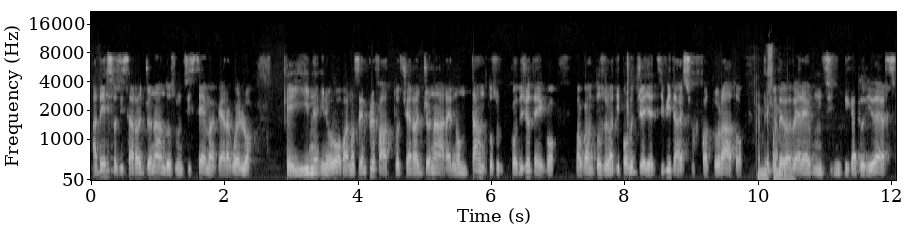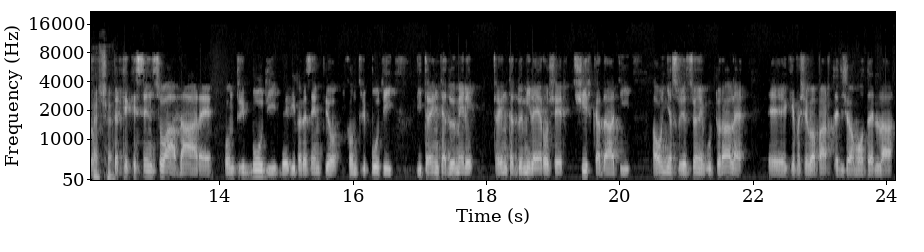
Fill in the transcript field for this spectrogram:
Adesso si sta ragionando su un sistema che era quello che in, in, Europa hanno sempre fatto, cioè ragionare non tanto sul codice teco, ma quanto sulla tipologia di attività e sul fatturato, che, che poteva avere un significato diverso. Eh, certo. Perché che senso ha dare contributi, vedi per esempio i contributi di 32.000, 32.000 euro circa dati a ogni associazione culturale eh, che faceva parte diciamo, della,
